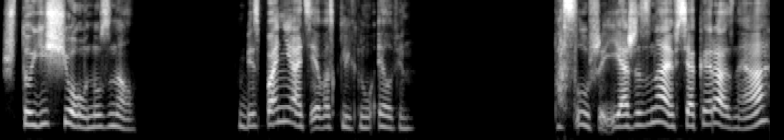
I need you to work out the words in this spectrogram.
Что еще он узнал? Без понятия, воскликнул Элвин. Послушай, я же знаю всякое разное, а?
